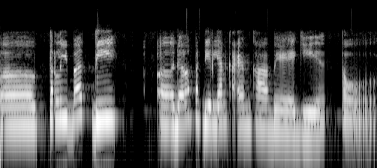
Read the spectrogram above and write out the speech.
uh, terlibat di uh, dalam pendirian KMKB gitu.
